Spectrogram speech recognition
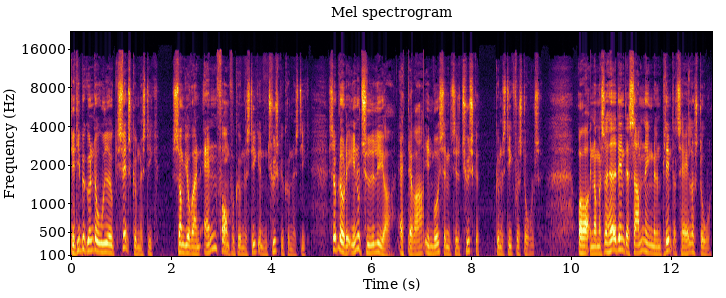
Da de begyndte at udøve svensk gymnastik, som jo var en anden form for gymnastik end den tyske gymnastik, så blev det endnu tydeligere, at der var en modsætning til det tyske gymnastikforståelse. Og når man så havde den der sammenhæng mellem plint og talerstol,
